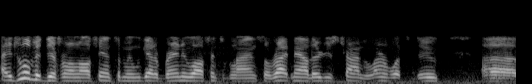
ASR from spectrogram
it's a little bit different on offense. I mean, we got a brand new offensive line, so right now they're just trying to learn what to do. Uh,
